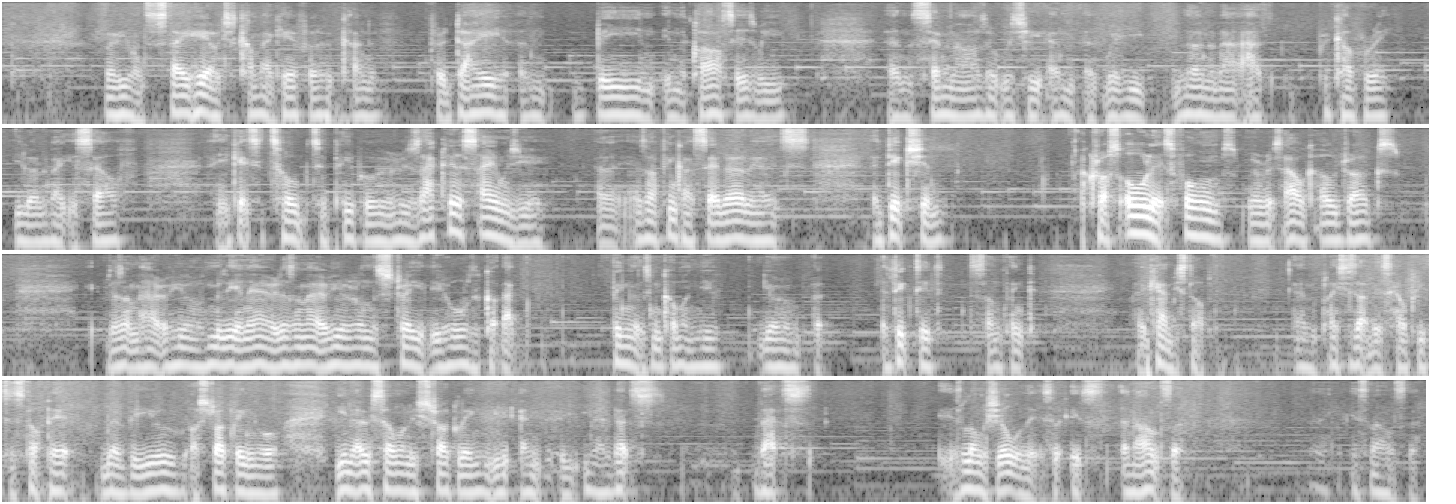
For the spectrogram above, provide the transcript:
whether you want to stay here or just come back here for kind of for a day and be in, in the classes you, and the seminars at which you and, and where you learn about recovery, you learn about yourself, you get to talk to people who are exactly the same as you. Uh, as I think I said earlier, it's addiction across all its forms, whether it's alcohol, drugs. It doesn't matter if you're a millionaire, it doesn't matter if you're on the street, you've all got that thing that's in common. You, you're addicted to something. It can be stopped. And places like this help you to stop it, whether you are struggling or you know someone who's struggling, and you know that's that's it's long short. It's it's an answer. It's an answer.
